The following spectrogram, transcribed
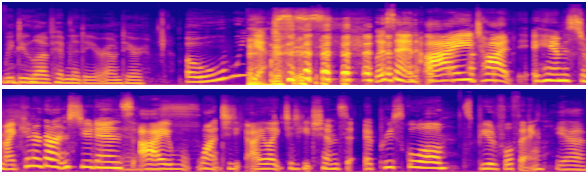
We do love hymnody around here. Oh, yes. Listen, I taught hymns to my kindergarten students. I want to I like to teach hymns at preschool. It's a beautiful thing. Yeah.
